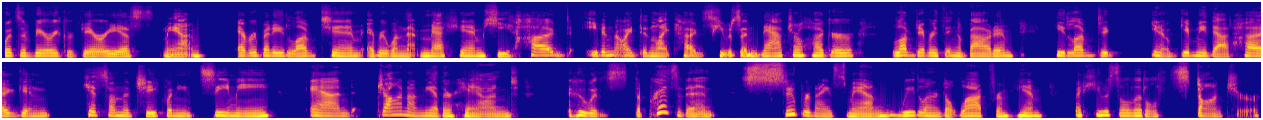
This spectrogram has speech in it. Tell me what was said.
was a very gregarious man. Everybody loved him. Everyone that met him, he hugged. Even though I didn't like hugs, he was a natural hugger. Loved everything about him. He loved to, you know, give me that hug and kiss on the cheek when he'd see me. And John, on the other hand, who was the president, super nice man. We learned a lot from him. but he was a little stauncher,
